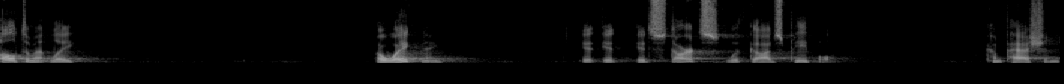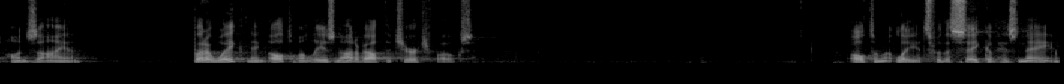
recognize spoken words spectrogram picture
Ultimately, awakening, it, it, it starts with God's people. Compassion on Zion. But awakening ultimately is not about the church, folks. Ultimately, it's for the sake of his name.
